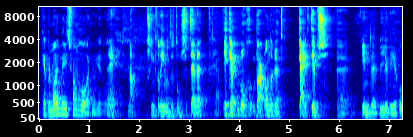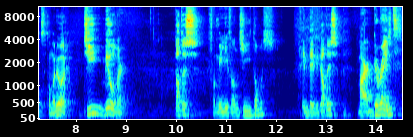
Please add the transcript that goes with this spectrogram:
ik heb er nooit meer iets van gehoord in ieder geval. Nee, nou, misschien kan iemand het ons vertellen. Ja. Ik heb nog een paar andere kijktips eh, in de wielenwereld. Kom maar door. G. Milner. Dat is, Familie van G. Thomas. geen idee wie dat is, maar... Geraint.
